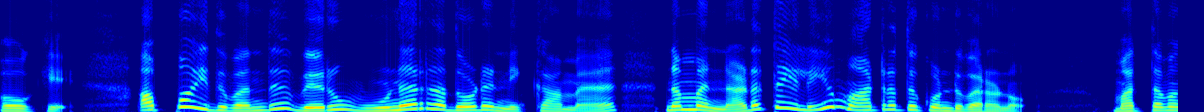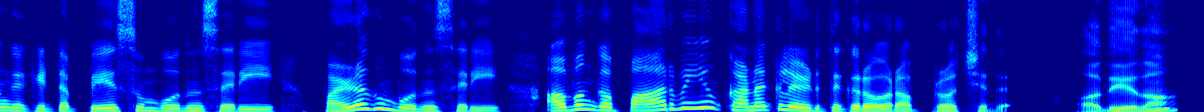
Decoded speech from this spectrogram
ஓகே. அப்போ இது வந்து வெறும் உணர்றதோட நிக்காம நம்ம நடத்தையிலயும் மாற்றத்தை கொண்டு வரணும். மத்தவங்க கிட்ட பேசும்போதும் சரி பழகும்போதும் சரி அவங்க பார்வையும் கணக்குல எடுத்துக்கிற ஒரு அப்ரோச் இது. அதேதான்.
